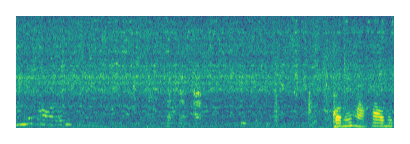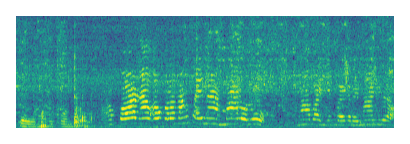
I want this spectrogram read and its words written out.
ตอนนี้หาข้าวไม่เจอนะทุกคน เอาก้อนเอาเอากระมังใส่น้ำมาโลยลูก มาไว้ยังไงก็ได้มาอยู่แล้ว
